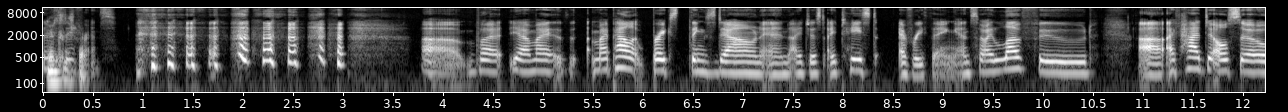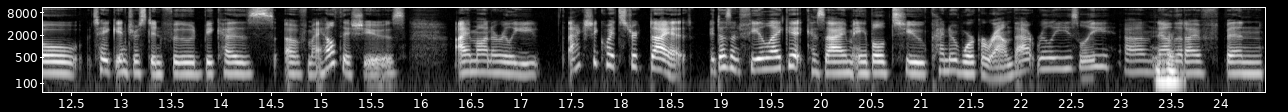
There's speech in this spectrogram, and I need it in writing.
There's a difference. Uh, but yeah, my my palate breaks things down, and I just I taste everything, and so I love food. Uh, I've had to also take interest in food because of my health issues. I'm on a really actually quite strict diet. It doesn't feel like it because I'm able to kind of work around that really easily. Um, now mm-hmm. that I've been,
